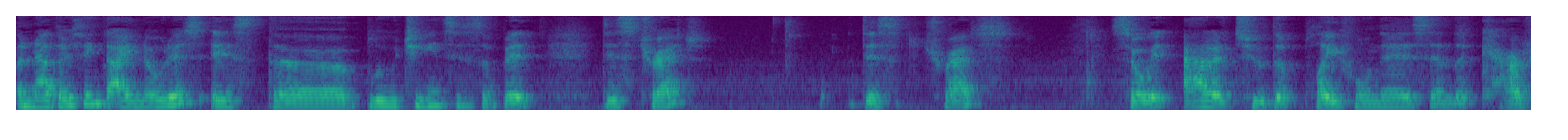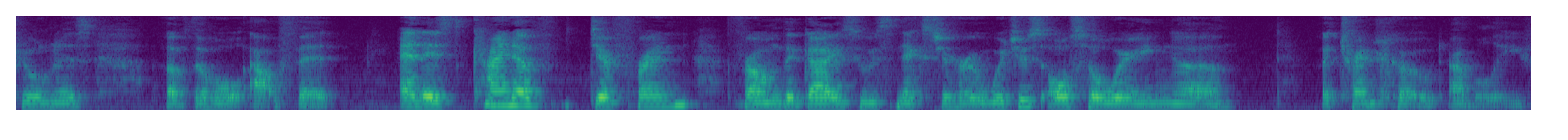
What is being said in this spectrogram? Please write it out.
Another thing that I noticed is the blue jeans is a bit distressed distressed so it added to the playfulness and the casualness of the whole outfit and it's kind of different from the guys who's next to her, which is also wearing a, a trench coat, I believe.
